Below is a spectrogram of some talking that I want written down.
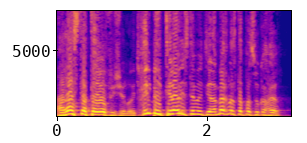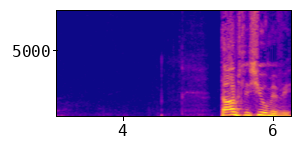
הרסת את היופי שלו. התחיל בתהילה ומסתיים בתהילה. מה הכנסת פסוק אחר? טעם שלישי הוא מביא.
